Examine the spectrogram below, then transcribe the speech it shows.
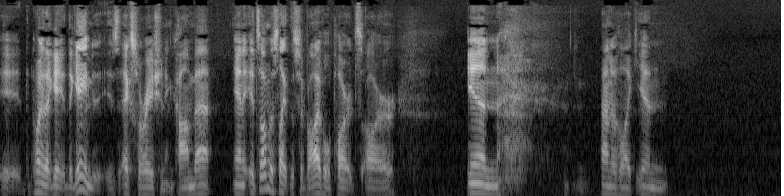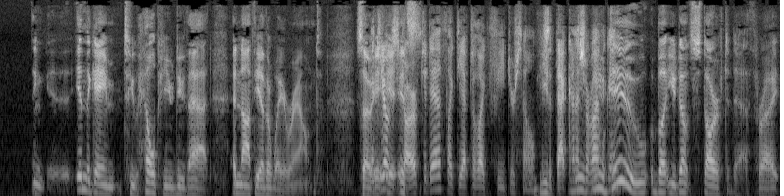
it, the point of that game, the game is exploration and combat, and it's almost like the survival parts are in kind of like in in, in the game to help you do that, and not the other way around. So like it, you don't it, starve it's, to death. Like do you have to like feed yourself? Is you- it that kind of you- survival you game? do, but you don't starve to death, right?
